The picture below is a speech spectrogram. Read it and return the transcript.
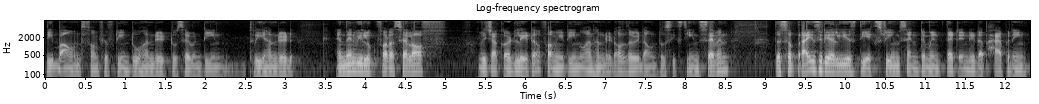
the bounce from 15200 to 17300 and then we look for a sell off which occurred later from 18100 all the way down to 167 the surprise really is the extreme sentiment that ended up happening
